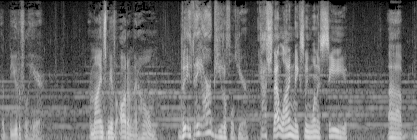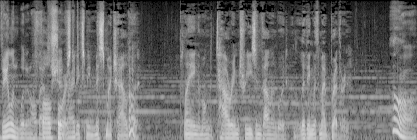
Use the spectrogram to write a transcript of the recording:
They're beautiful here. Reminds me of autumn at home. They, they are beautiful here. Gosh, that line makes me want to see uh, Valenwood and all that Fall shit, forest right? makes me miss my childhood. Playing among the towering trees in Valenwood and living with my brethren. Oh,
